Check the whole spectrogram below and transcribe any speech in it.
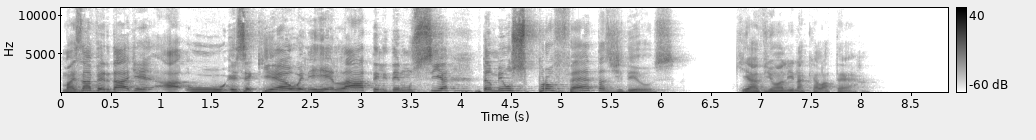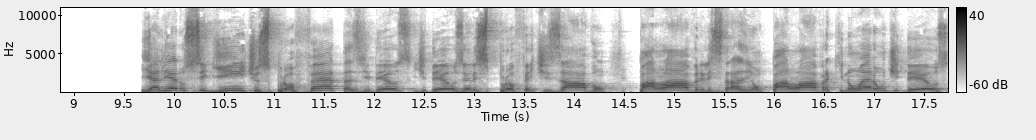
Mas na verdade, a, o Ezequiel ele relata, ele denuncia também os profetas de Deus que haviam ali naquela terra. E ali era o seguinte, os profetas de Deus, de Deus, eles profetizavam palavra, eles traziam palavra que não eram de Deus,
